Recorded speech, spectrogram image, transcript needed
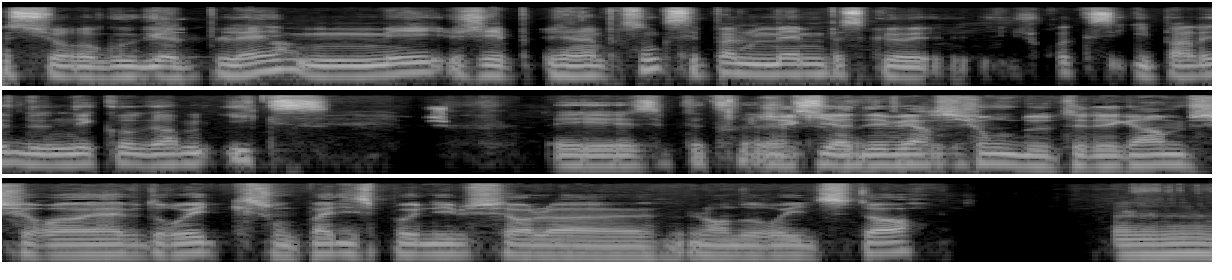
sur Google Play, mais j'ai j'ai l'impression que c'est pas le même parce que je crois qu'il parlait de Nekogram X. Et c'est peut-être. Je sais qu'il y a des versions de Telegram sur F-Droid qui sont pas disponibles sur l'Android Store. Ah.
